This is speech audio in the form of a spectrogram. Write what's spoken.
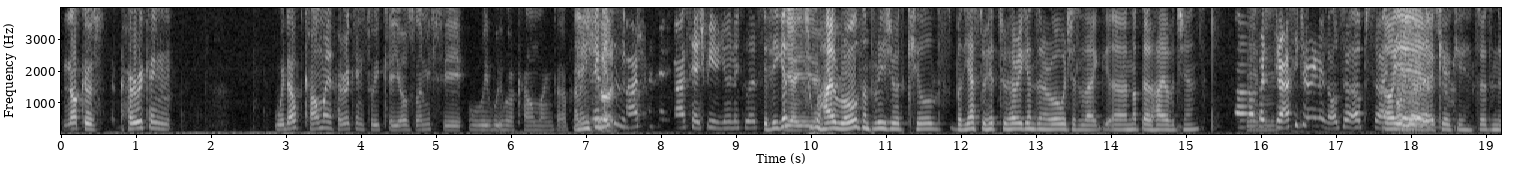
No, because Hurricane... Without Calm Mind, Hurricane 2 KOs, let me see. We, we were Calm Mind up. I mean, if he Good. this is max defense, max HP Reuniclus. If he gets Yeah, yeah, two yeah. high rolls, I'm pretty sure it kills. But he has to hit two Hurricanes in a row, which is like uh, not that high of a chance. uh, But Mhm. grassy terrain is also up, so I oh think yeah, yeah, yeah, it yeah, is- okay, okay. So it's in the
